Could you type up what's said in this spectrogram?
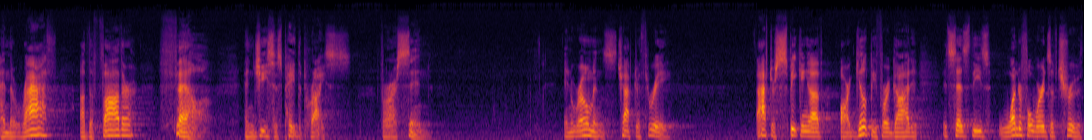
And the wrath of the Father fell. And Jesus paid the price for our sin. In Romans chapter 3, after speaking of our guilt before God, it says these wonderful words of truth.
